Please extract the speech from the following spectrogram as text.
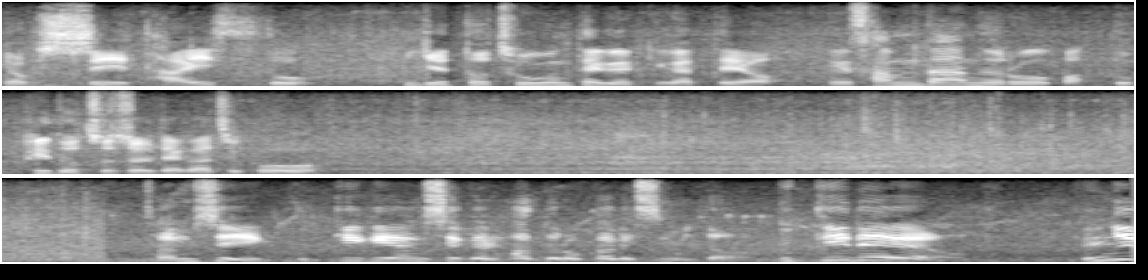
역시 다이소 이게 더 좋은 태극기 같아요. 3단으로 막 높이도 조절돼 가지고. 잠시 국기 개양식을 하도록 하겠습니다. 국기 대요. 경기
